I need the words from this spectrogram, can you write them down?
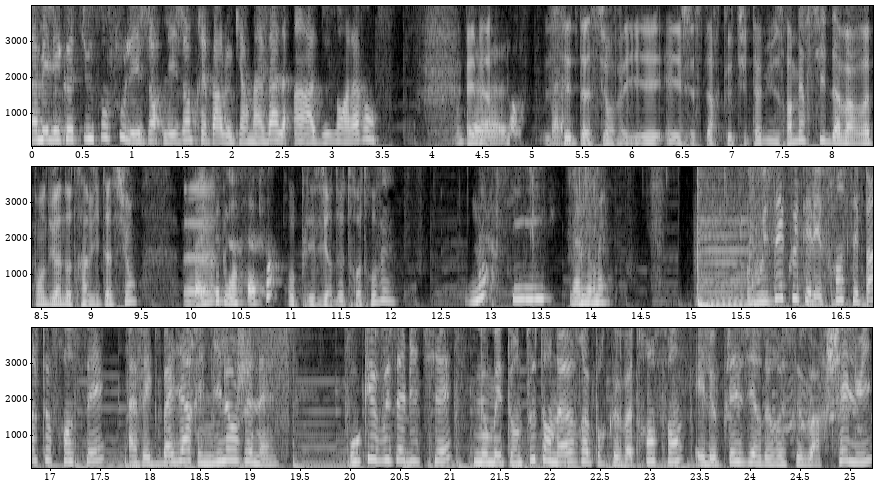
Non, mais les costumes sont fous. Les gens, les gens préparent le carnaval un à deux ans à l'avance. Donc, Eh ben, euh, non, voilà. C'est à surveiller et j'espère que tu t'amuseras. Merci d'avoir répondu à notre invitation. Euh, Bah, écoute, merci à toi. au plaisir de te retrouver. Merci. Bonne journée. Vous écoutez Les Français parlent au français avec Bayard et Milan Jeunesse. Où que vous habitiez, nous mettons tout en œuvre pour que votre enfant ait le plaisir de recevoir chez lui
